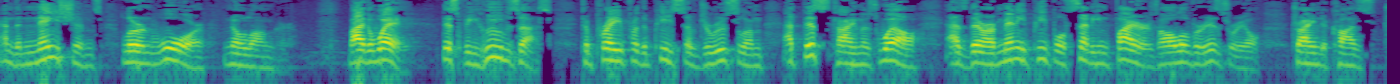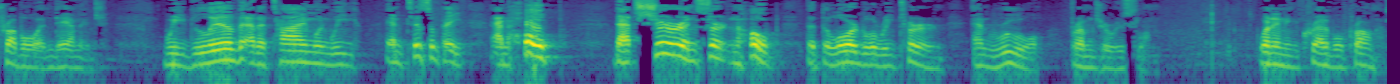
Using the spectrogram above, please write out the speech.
and the nations learn war no longer. By the way, this behooves us to pray for the peace of Jerusalem at this time as well, as there are many people setting fires all over Israel trying to cause trouble and damage. We live at a time when we anticipate and hope, that sure and certain hope, that the Lord will return and rule from Jerusalem. What an incredible promise.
